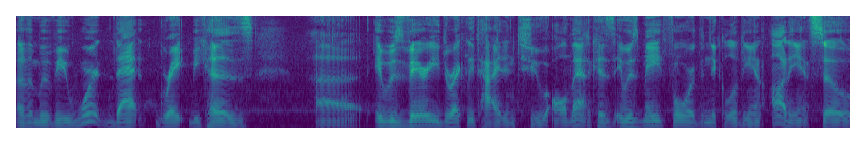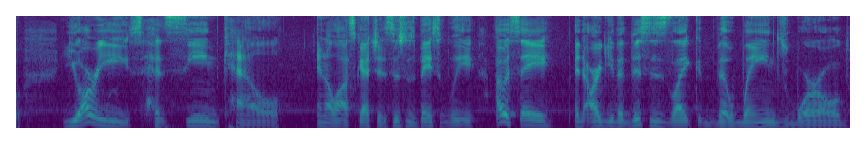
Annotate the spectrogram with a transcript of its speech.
of the movie weren't that great because uh, it was very directly tied into all that because it was made for the Nickelodeon audience. So you already had seen Kel in a lot of sketches. This was basically, I would say, and argue that this is like the Wayne's World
